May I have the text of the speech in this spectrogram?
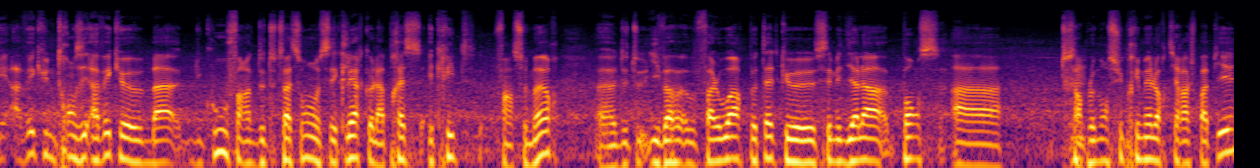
Et avec une transi avec bah, du coup, enfin de toute façon, c'est clair que la presse écrite, enfin se meurt. De il va falloir peut-être que ces médias-là pensent à tout simplement supprimer leur tirage papier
